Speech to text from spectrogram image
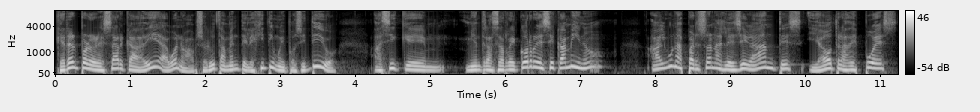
Querer progresar cada día, bueno, absolutamente legítimo y positivo. Así que mm, mientras se recorre ese camino, a algunas personas les llega antes y a otras después,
